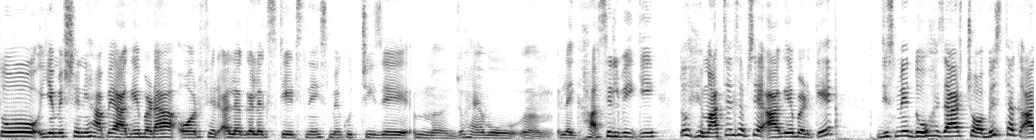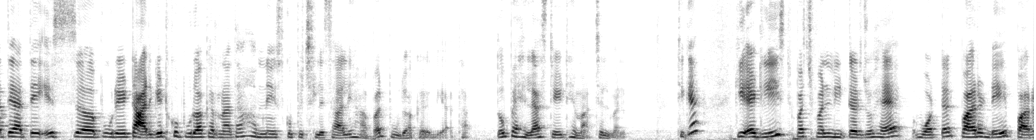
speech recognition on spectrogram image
तो ये मिशन यहाँ पे आगे बढ़ा और फिर अलग अलग स्टेट्स ने इसमें कुछ चीज़ें जो हैं वो लाइक हासिल भी की। तो हिमाचल सबसे आगे बढ़ के जिसमें 2024 तक आते आते इस पूरे टारगेट को पूरा करना था, हमने इसको पिछले साल यहाँ पर पूरा कर दिया था। तो पहला स्टेट हिमाचल बना। ठीक है? कि एटलीस्ट पचपन लीटर जो है वाटर पर डे पर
